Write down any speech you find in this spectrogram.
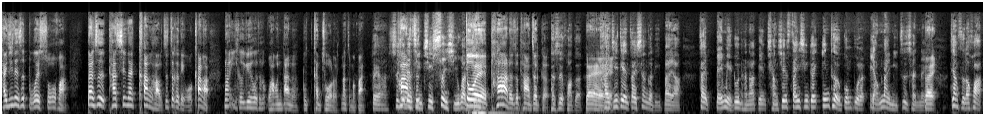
台积电是不会说谎，但是他现在看好是这个点，我看好，那一个月后他完完蛋了，不看错了，那怎么办？对啊，世界怕的是的景气瞬息万变。对，怕的是怕这个，可是华哥，对台积电在上个礼拜啊，在北美论坛那边抢先三星跟英特尔公布了两纳米制程呢。对。这样子的话，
